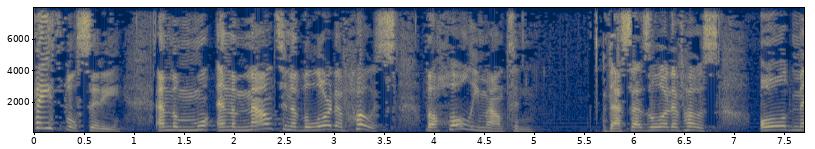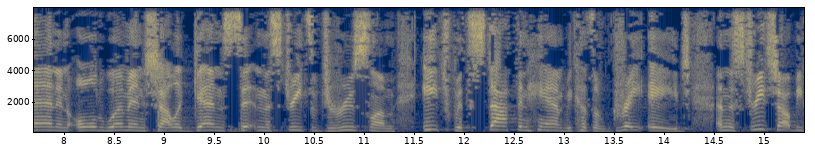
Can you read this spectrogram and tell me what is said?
faithful city and the, and the mountain of the Lord of hosts, the holy mountain. Thus says the Lord of hosts, Old men and old women shall again sit in the streets of Jerusalem, each with staff in hand because of great age. And the streets shall be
